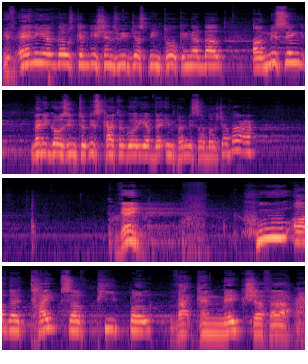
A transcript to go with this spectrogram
If any of those conditions we've just been talking about are missing, then it goes into this category of the impermissible shafa'a. Then, who are the types of people that can make shafa'a?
